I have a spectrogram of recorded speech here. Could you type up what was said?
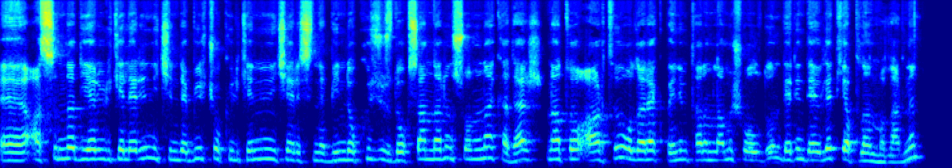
e, aslında diğer ülkelerin içinde birçok ülkenin içerisinde 1990'ların sonuna kadar NATO artı olarak benim tanımlamış olduğum derin devlet yapılanmalarının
